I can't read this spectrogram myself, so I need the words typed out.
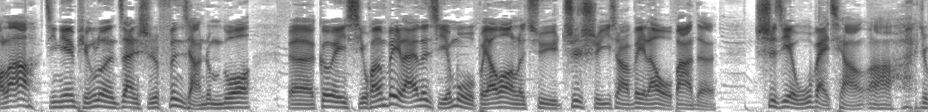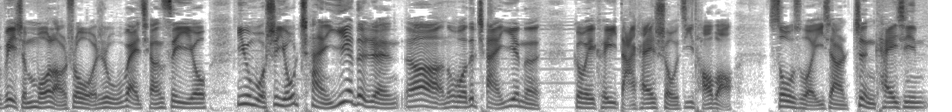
好了啊，今天评论暂时分享这么多。呃，各位喜欢未来的节目，不要忘了去支持一下未来欧巴的世界五百强啊！就为什么我老说我是五百强 CEO？因为我是有产业的人啊。那我的产业呢？各位可以打开手机淘宝搜索一下“朕开心”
